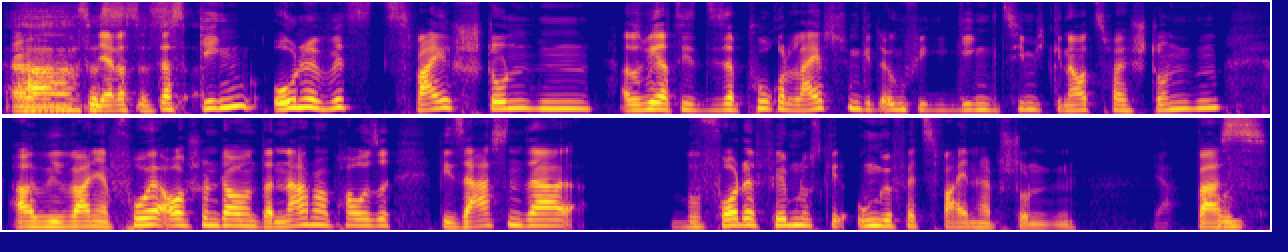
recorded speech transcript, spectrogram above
Ach, Ähm, ja, das, das, ging ohne Witz zwei Stunden. Also wie gesagt, dieser pure Livestream geht irgendwie ging ziemlich genau zwei Stunden. Aber wir waren ja vorher auch schon da und danach noch Pause. Wir saßen da, bevor der Film losgeht, ungefähr zweieinhalb Stunden. Ja. Was,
